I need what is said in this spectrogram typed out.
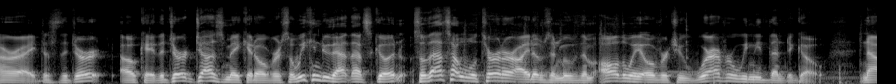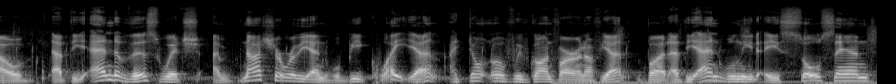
all right, does the dirt? Okay, the dirt does make it over, so we can do that. That's good. So that's how we'll turn our items and move them all the way over to wherever we need them to go. Now, at the end of this, which I'm not sure where the end will be quite yet, I don't know if we've gone far enough yet, but at the end, we'll need a soul sand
